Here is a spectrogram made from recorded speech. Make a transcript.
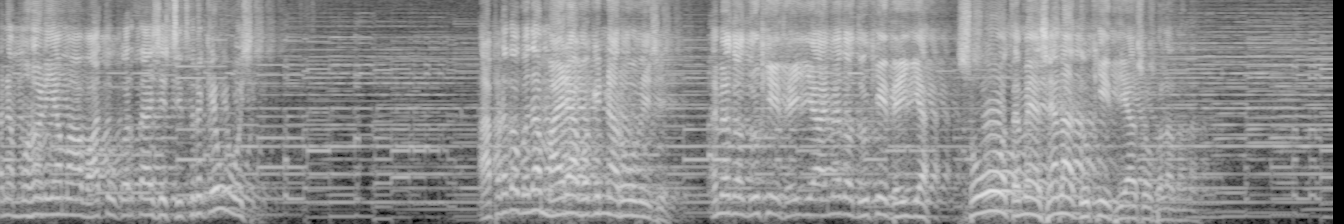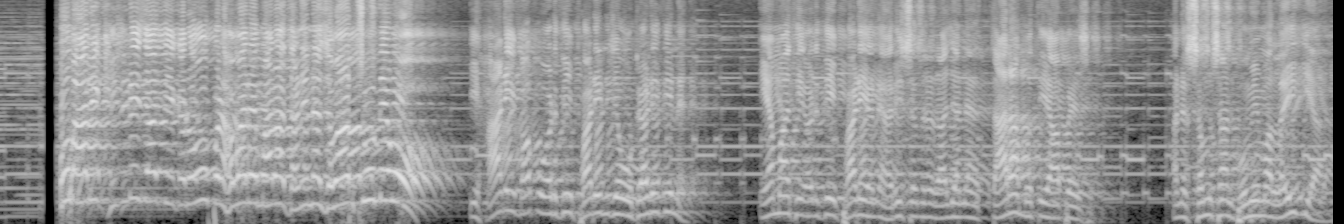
અને મહણિયામાં વાતો કરતા છે ચિત્ર કેવું હોય છે આપણે તો બધા માર્યા વગરના રોવે છે. અમે તો દુખી થઈ ગયા, અમે તો દુખી થઈ ગયા. શું તમે શેના દુખી થયા છો ભલા મને હું મારી ખીચડી જાતી કરું, પણ હવારે મારા ધણીને જવાબ શું દેવો? એ હાડી બાપુ અડધી ફાડીને જે ઉઠાડી હતી ને, એમાંથી અડધી ફાડી અને હરિશ્ચંદ્ર રાજાને તારામતી આપે છે. અને શમશાન ભૂમિમાં લઈ ગયા.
